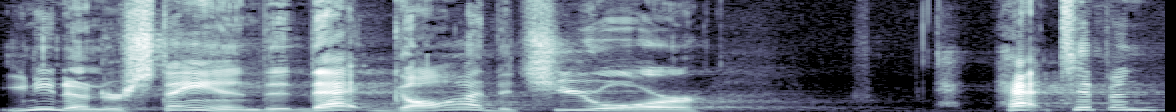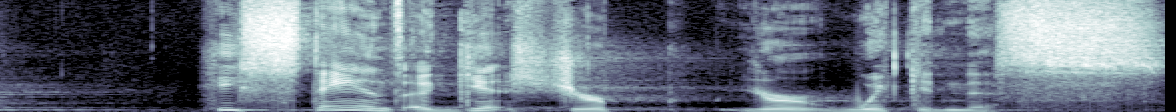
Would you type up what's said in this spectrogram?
you need to understand that that God that you are hat tipping, he stands against your, your wickedness.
